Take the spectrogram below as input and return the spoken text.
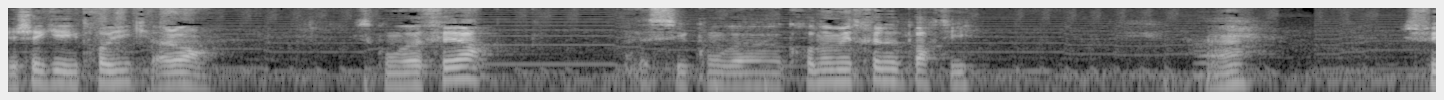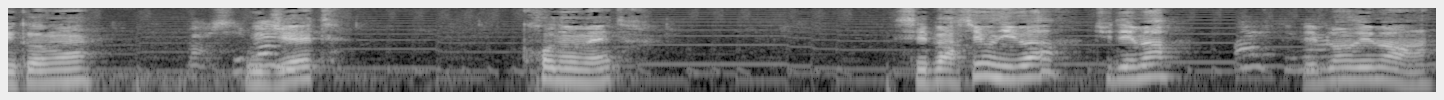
Échec électronique. Alors, ce qu'on va faire, c'est qu'on va chronométrer notre partie. Hein? Je fais comment? Bah. Widget, chronomètre. C'est parti, on y va? Tu démarres? Ouais, Les blancs démarrent. Hein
